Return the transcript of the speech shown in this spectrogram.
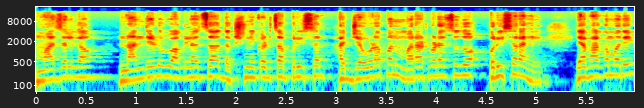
माजलगाव नांदेड वागल्याचा दक्षिणेकडचा परिसर हा जेवढा पण मराठवाड्याचा जो परिसर आहे या भागामध्ये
